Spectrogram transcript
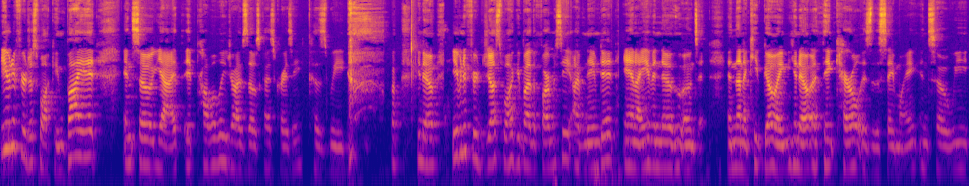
even if you're just walking by it, and so yeah, it, it probably drives those guys crazy because we. you know, even if you're just walking by the pharmacy, I've named it and I even know who owns it. And then I keep going, you know, I think Carol is the same way. And so we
